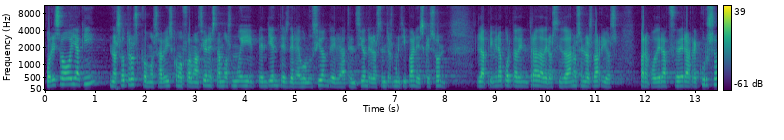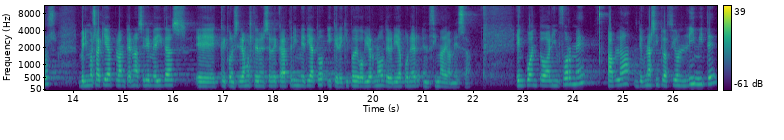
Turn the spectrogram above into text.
Por eso hoy aquí nosotros, como sabéis, como formación estamos muy pendientes de la evolución de la atención de los centros municipales, que son la primera puerta de entrada de los ciudadanos en los barrios para poder acceder a recursos. Venimos aquí a plantear una serie de medidas eh, que consideramos que deben ser de carácter inmediato y que el equipo de Gobierno debería poner encima de la mesa. En cuanto al informe, habla de una situación límite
